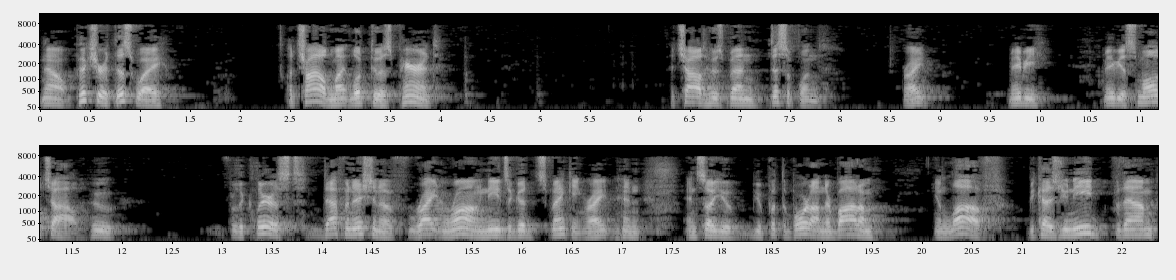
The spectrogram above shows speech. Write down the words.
Now, picture it this way. A child might look to his parent, a child who's been disciplined, right? Maybe maybe a small child who, for the clearest definition of right and wrong, needs a good spanking, right? And, and so you, you put the board on their bottom in love because you need for them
